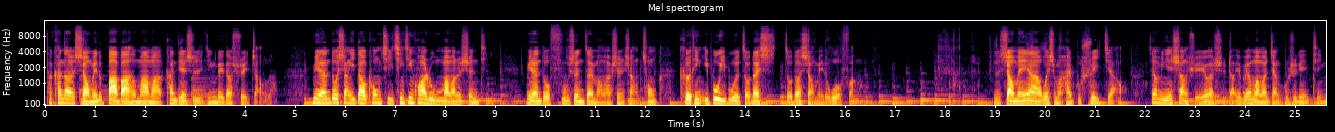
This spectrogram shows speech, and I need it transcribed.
他看到小梅的爸爸和妈妈看电视，已经累到睡着了。米兰多像一道空气，轻轻划入妈妈的身体。米兰多附身在妈妈身上，从客厅一步一步的走在走到小梅的卧房。小梅啊，为什么还不睡觉？这样明天上学又要迟到。要不要妈妈讲故事给你听？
